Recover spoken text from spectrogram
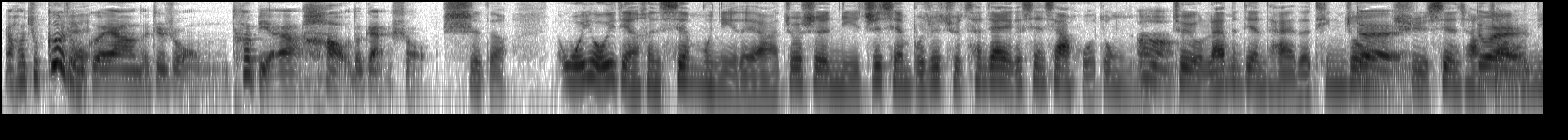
然后就各种各样的这种特别好的感受。是的。我有一点很羡慕你的呀，就是你之前不是去参加一个线下活动吗？就有 Lemon 电台的听众去现场找你，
